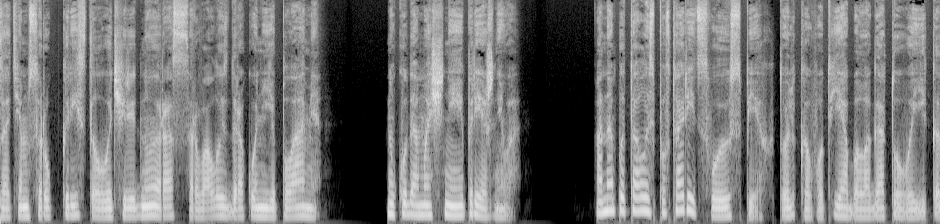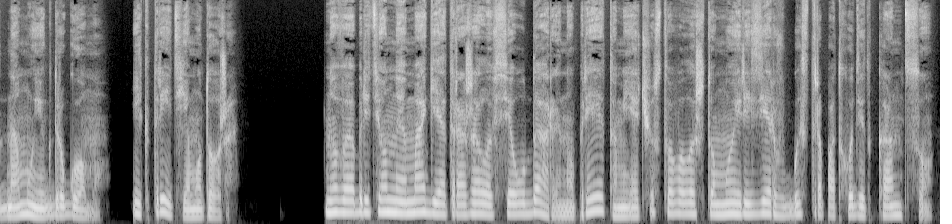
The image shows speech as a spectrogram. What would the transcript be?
Затем с рук Кристал в очередной раз сорвалось драконье пламя, но куда мощнее прежнего. Она пыталась повторить свой успех, только вот я была готова и к одному, и к другому, и к третьему тоже. Новообретенная магия отражала все удары, но при этом я чувствовала, что мой резерв быстро подходит к концу —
